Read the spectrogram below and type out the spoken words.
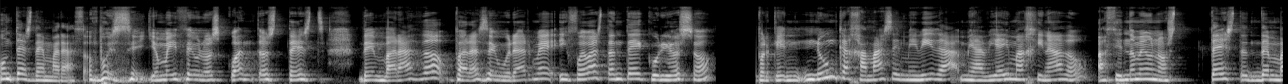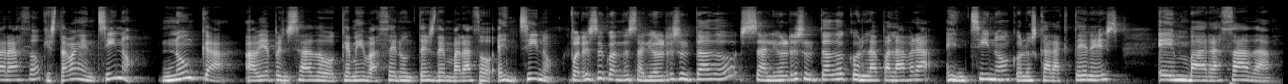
un test de embarazo. Pues sí, yo me hice unos cuantos tests de embarazo para asegurarme y fue bastante curioso porque nunca jamás en mi vida me había imaginado haciéndome unos test de embarazo que estaban en chino. Nunca había pensado que me iba a hacer un test de embarazo en chino. Por eso cuando salió el resultado, salió el resultado con la palabra en chino, con los caracteres embarazada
